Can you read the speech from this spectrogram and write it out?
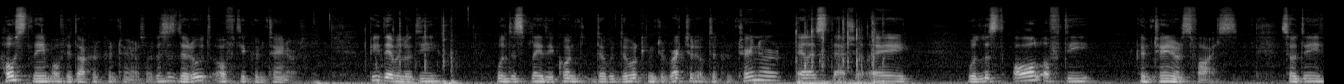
host name of the Docker container. So this is the root of the container. pwd will display the, the, the, working directory of the container ls-la will list all of the containers files so the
